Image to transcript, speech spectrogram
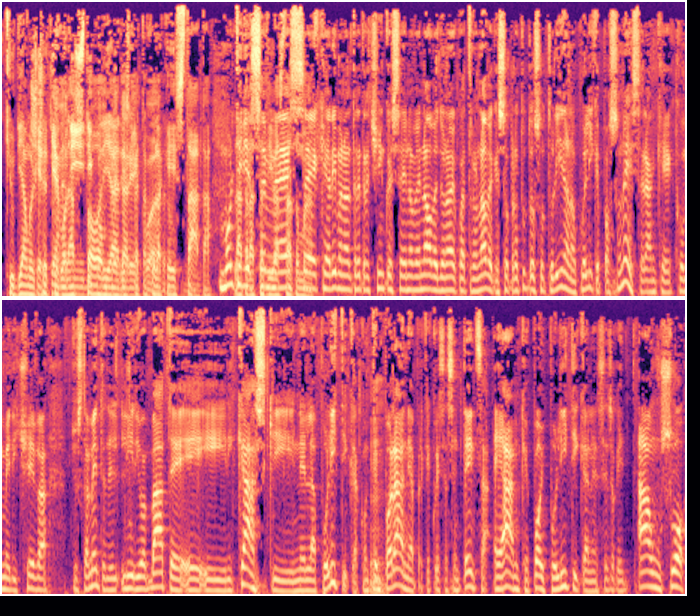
chiudiamo il cerchio della di- di storia rispetto a quella che è stata Molti la di sms che arrivano al 335 699 2949 che soprattutto sottolineano quelli che possono essere anche come diceva giustamente Lirio Abate e i ricaschi nella politica contemporanea perché questa sentenza è anche poi politica nel senso che ha un suo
